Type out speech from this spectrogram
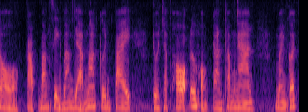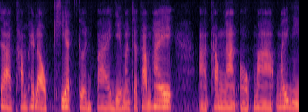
จ่อกับบางสิ่งบางอย่างมากเกินไป โดยเฉพาะเรื่องของการทำงาน มันก็จะทำให้เราเครียดเกินไป เดี๋ยวมันจะทำให้ ทำงานออกมาไม่ดี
